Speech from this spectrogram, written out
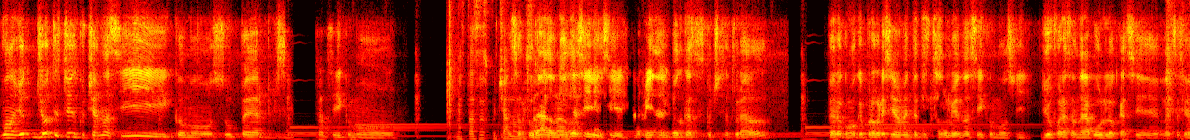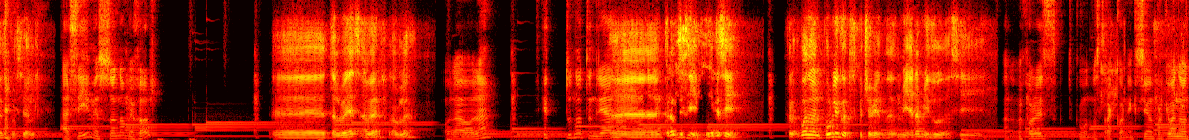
bueno, yo, yo te estoy escuchando así como súper. Así como. Me estás escuchando. Saturado. No sé si, si también el podcast se escucha saturado. Pero como que progresivamente te estás volviendo así como si yo fuera Sandra Bullock así en la estación espacial. ¿Así? ¿Me suena mejor? Eh, tal vez, a ver, habla. Hola, hola. Es que tú no tendrías. Eh, creo que sí, creo que sí. Bueno, el público te escucha bien, era mi duda, sí. A lo mejor es como nuestra conexión, porque bueno,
